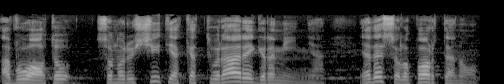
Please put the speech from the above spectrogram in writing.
a vuoto, sono riusciti a catturare Gramigna e adesso lo portano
